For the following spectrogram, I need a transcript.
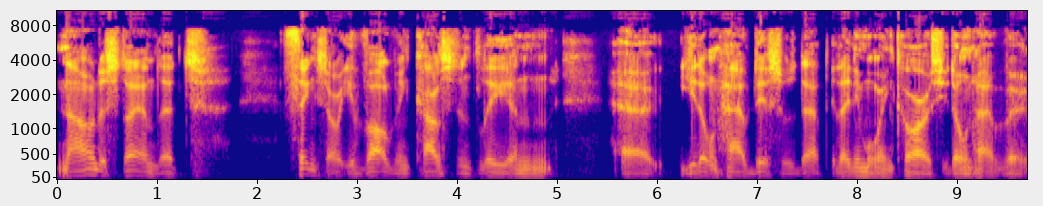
Now, understand that things are evolving constantly and uh, you don't have this or that anymore in cars. You don't have uh,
